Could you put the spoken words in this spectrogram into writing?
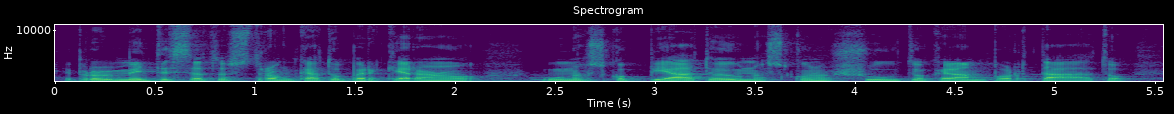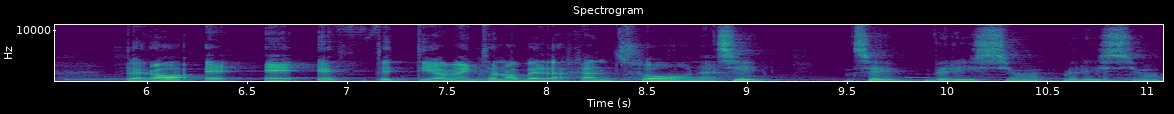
e probabilmente è stato stroncato perché erano uno scoppiato e uno sconosciuto che l'hanno portato. Però è, è effettivamente una bella canzone. Sì, sì, verissimo, verissimo.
